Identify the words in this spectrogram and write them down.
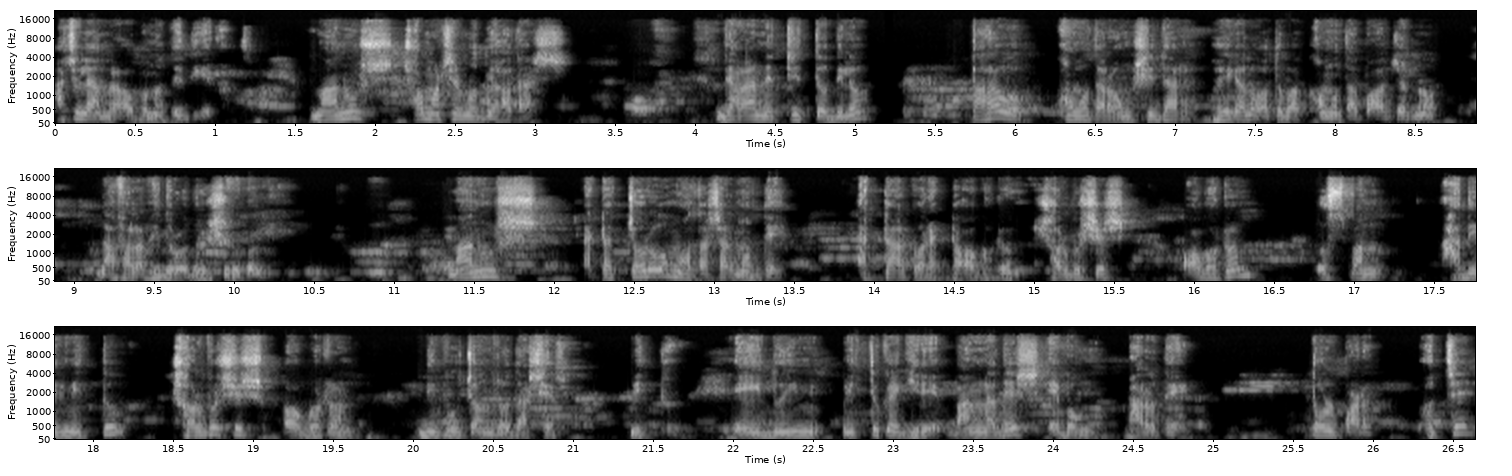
আসলে আমরা অবনতির দিকে যাচ্ছি। মানুষ ছ মাসের মধ্যে হতাশ। যারা নেতৃত্ব দিল, তারাও ক্ষমতার অংশীদার হয়ে গেল অথবা ক্ষমতা পাওয়ার জন্য লাফালাফি দৌড়াদৌড়ি শুরু করল। মানুষ একটা চরম হতাশার মধ্যে একটার পর একটা অঘটন। সর্বশেষ অঘটন ওসমান হাদির মৃত্যু, সর্বশেষ অঘটন দীপুচন্দ্র দাসের মৃত্যু। এই দুই মৃত্যুকে ঘিরে বাংলাদেশ এবং ভারতে তোলপাড় হচ্ছে।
